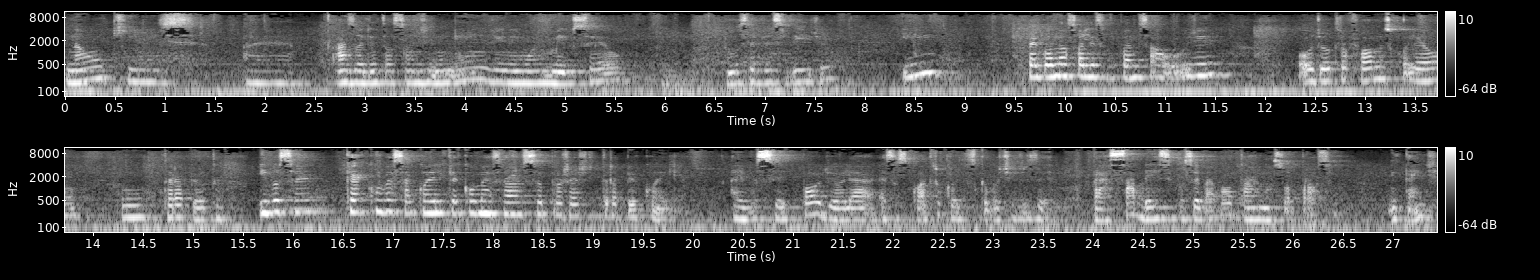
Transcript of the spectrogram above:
não quis é, as orientações de ninguém, de nenhum amigo seu. Você viu esse vídeo e pegou na sua lista de plano de saúde ou de outra forma escolheu um, um terapeuta. E você quer conversar com ele, quer começar seu projeto de terapia com ele. Aí você pode olhar essas quatro coisas que eu vou te dizer para saber se você vai voltar na sua próxima. Entende?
